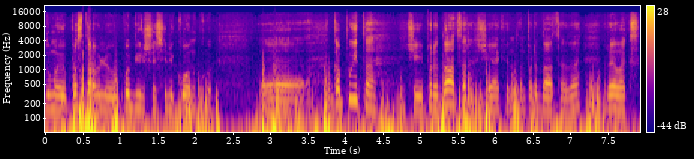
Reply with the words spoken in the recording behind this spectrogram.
думаю, поставлю побільше силіконку. Е, копита, чи предатор, чи як він там, предатор, да? релакс.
